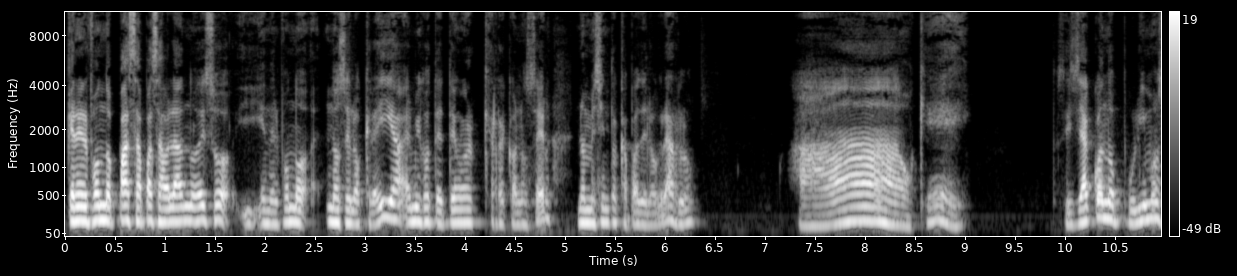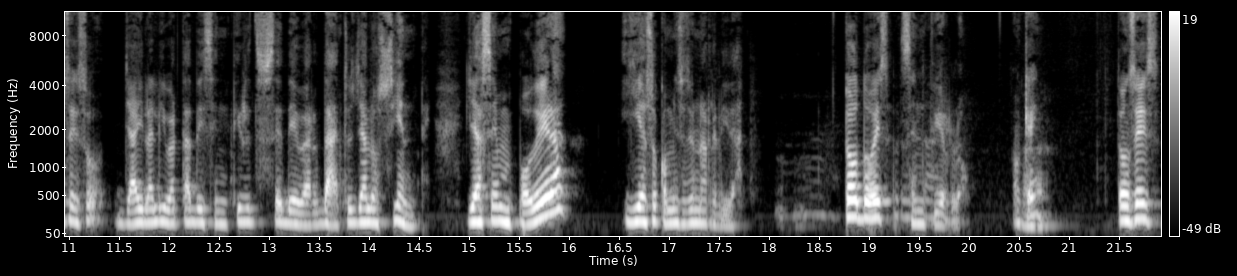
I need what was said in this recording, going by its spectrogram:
que en el fondo pasa, pasa hablando de eso y en el fondo no se lo creía. Él me dijo, te tengo que reconocer, no me siento capaz de lograrlo. Ah, ok. Entonces ya cuando pulimos eso, ya hay la libertad de sentirse de verdad. Entonces ya lo siente, ya se empodera y eso comienza a ser una realidad. Todo es sentirlo. ¿Ok? Claro. Entonces,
